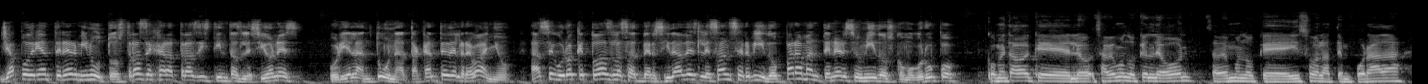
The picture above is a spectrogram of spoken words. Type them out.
ya podrían tener minutos tras dejar atrás distintas lesiones. Uriel Antuna, atacante del rebaño, aseguró que todas las adversidades les han servido para mantenerse unidos como grupo. Comentaba que sabemos lo que es León, sabemos lo que hizo la temporada,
